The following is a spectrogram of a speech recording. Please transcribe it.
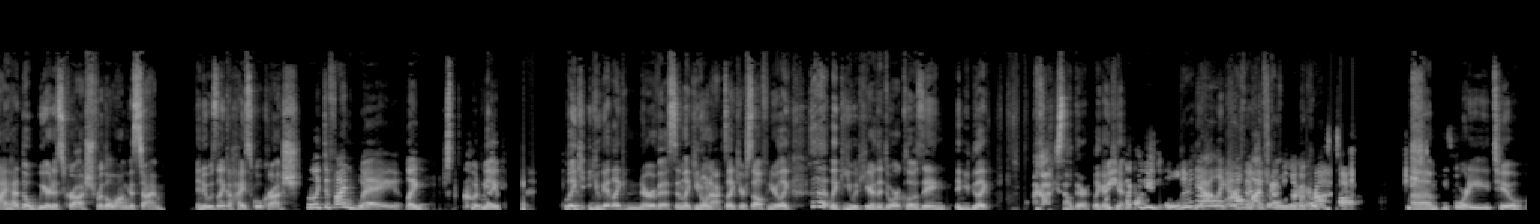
I had the weirdest crush for the longest time. And it was like a high school crush. But like define way. Like could we Like like you get like nervous and like you don't act like yourself and you're like like you would hear the door closing and you'd be like, "Oh my god, he's out there." Like I can't is that 'cause he's older? Yeah, like, how much just 'cause you have older? a crush? um he's 42.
